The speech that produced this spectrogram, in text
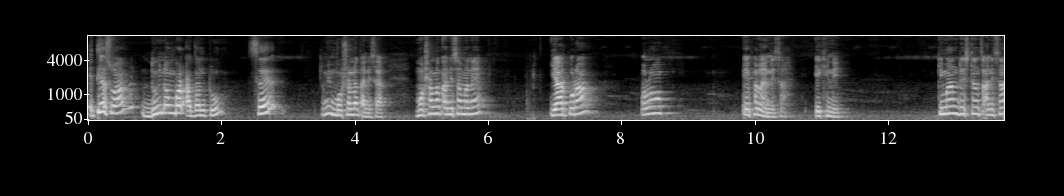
এতিয়া চোৱা দুই নম্বৰ আদানটো চে তুমি ম'শ্যনত আনিছা। ম'শ্যনত আনিছা মানে ইয়াৰ পৰা অলপ এইফালে আনিছা এইখিনি। কিমান ডিষ্টেঞ্চ আনিছা?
